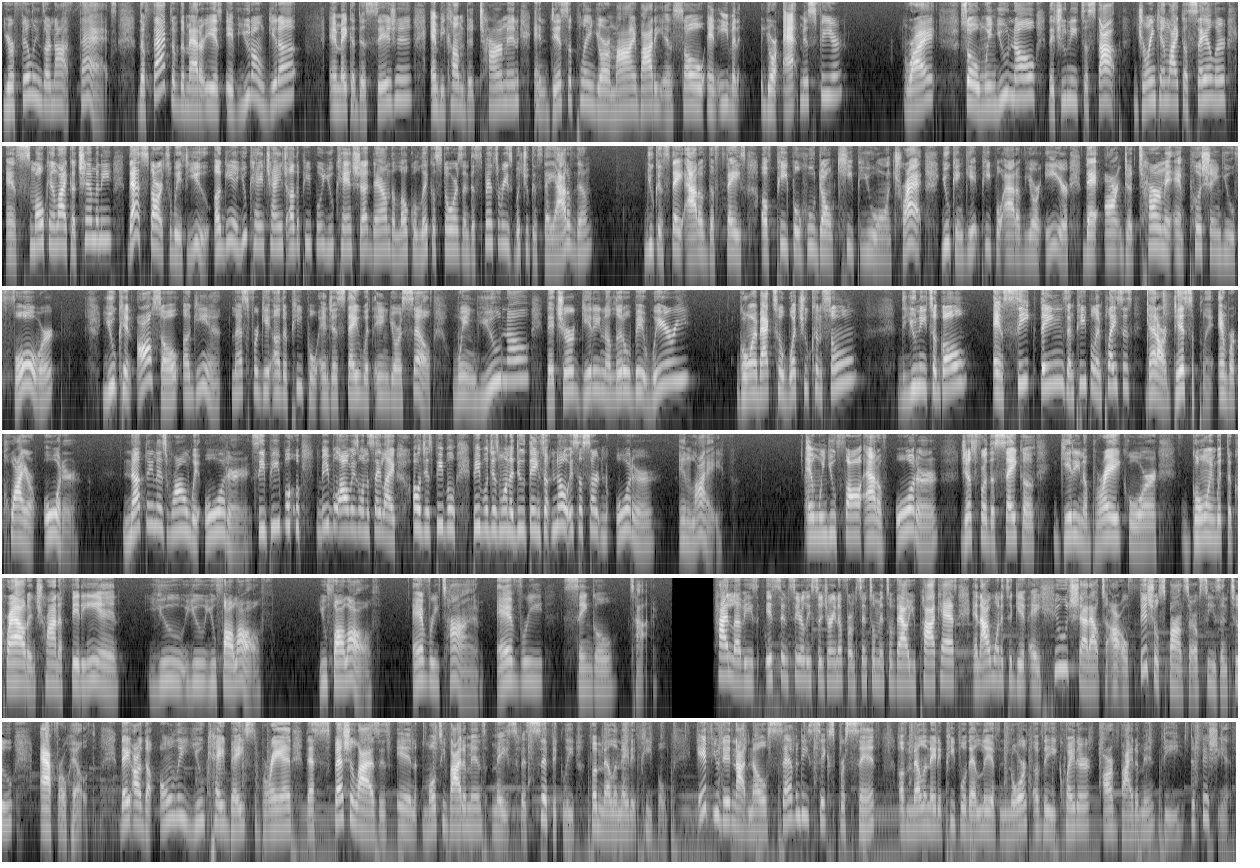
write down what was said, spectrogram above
Your feelings are not facts. The fact of the matter is, if you don't get up and make a decision and become determined and discipline your mind, body, and soul, and even your atmosphere, right? So when you know that you need to stop drinking like a sailor and smoking like a chimney, that starts with you. Again, you can't change other people. You can't shut down the local liquor stores and dispensaries, but you can stay out of them you can stay out of the face of people who don't keep you on track. You can get people out of your ear that aren't determined and pushing you forward. You can also, again, let's forget other people and just stay within yourself. When you know that you're getting a little bit weary, going back to what you consume, you need to go and seek things and people and places that are disciplined and require order Nothing is wrong with order. See, people people always want to say like, "Oh, just people people just want to do things." So, No, it's a certain order in life. And when you fall out of order just for the sake of getting a break or going with the crowd and trying to fit in, you you you fall off. You fall off every time, every single time. Hi, lovies. It's sincerely Cedrinna from Sentimental Value Podcast, and I wanted to give a huge shout out to our official sponsor of season two, Afro Health. They are the only UK based brand that specializes in multivitamins made specifically for melanated people. If you did not know, 76% of melanated people that live north of the equator are vitamin D deficient.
